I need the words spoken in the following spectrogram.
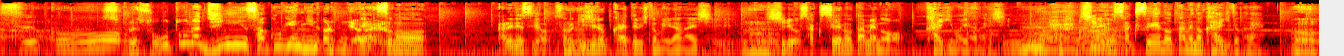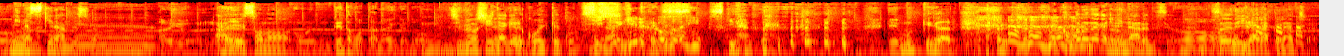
すごい。それ相当な人員削減になるんじゃないの？そのあれですよ。その議事録書いてる人もいらないし、うん、資料作成のための会議もいらないし、うん、資料作成のための会議とかね、うん、みんな好きなんですよ、ああいうああいうその俺出たことはないけど、自分を虐げる行為結構虐げる行為。好きなんで。M 気がある。心の中にみんなあるんですよ、そういうのいらなくなっちゃう、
